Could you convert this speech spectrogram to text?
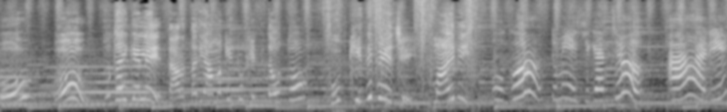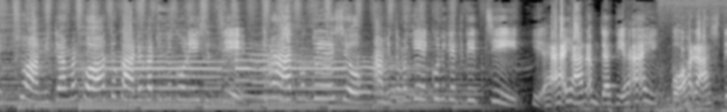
বউ বউ কোথায় গেলে? তাড়াতাড়ি আমাকে একটু খেতে দাও তো। খুব খিদে পেয়েছে। মাইরি। ওগো তুমি এসে গেছো? আরে স্বামীটা আমার কত কাটাকাটুনি করে এসেছে। তুমি হাত মুখ ধুয়ে এসো আমি তোমাকে এক্ষুনি কেটে দিচ্ছি। আরাম জাদি এই বর আসতে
